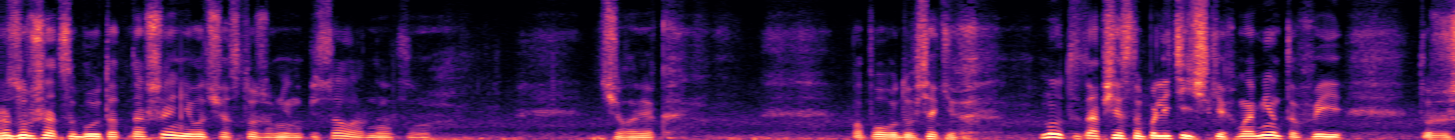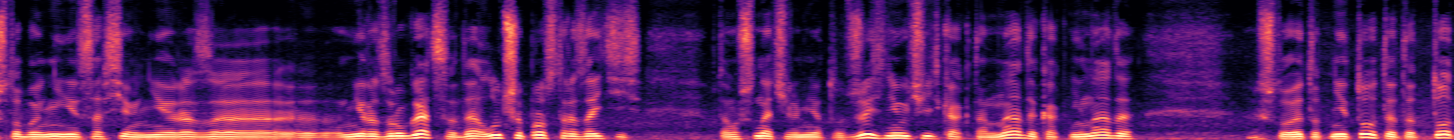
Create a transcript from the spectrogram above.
Разрушаться будут отношения. Вот сейчас тоже мне написал одна человек по поводу всяких ну, общественно-политических моментов и тоже, чтобы не совсем не, раз, не разругаться, да, лучше просто разойтись. Потому что начали меня тут жизни учить, как там надо, как не надо, что этот не тот, этот тот.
